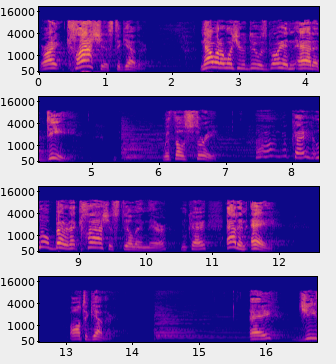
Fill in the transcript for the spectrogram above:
Right? Clashes together. Now, what I want you to do is go ahead and add a D with those three. Oh, okay, a little better. That clash is still in there. Okay? Add an A all together. A, G,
